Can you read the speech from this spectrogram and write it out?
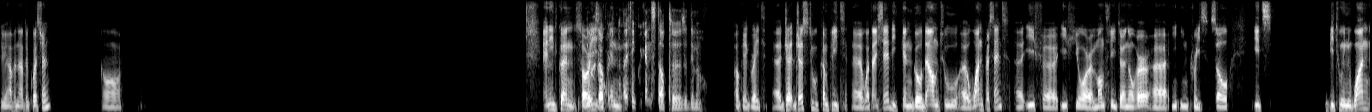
Do you have another question? Or and it can No sorry other it can. I think we can start uh, the demo. Okay, great. Uh, ju just to complete uh, what I said, it can go down to uh, one uh, if uh, if your monthly turnover uh, increase. So it's between one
